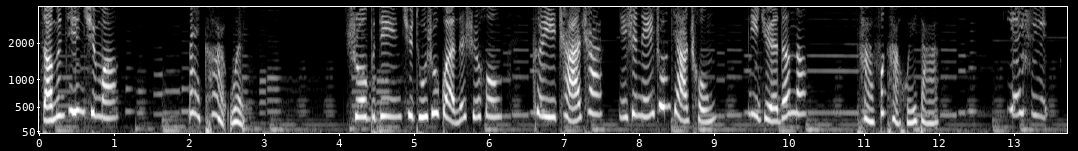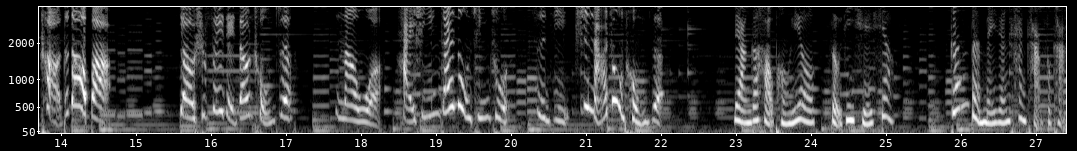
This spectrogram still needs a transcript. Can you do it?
咱们进去吗？迈克尔问。说不定去图书馆的时候可以查查你是哪种甲虫，你觉得呢？卡夫卡回答：“也许查得到吧。要是非得当虫子。”那我还是应该弄清楚自己是哪种虫子。两个好朋友走进学校，根本没人看卡夫卡，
